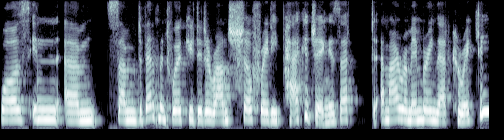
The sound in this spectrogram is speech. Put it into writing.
was in um, some development work you did around shelf ready packaging. Is that Am I remembering that correctly?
